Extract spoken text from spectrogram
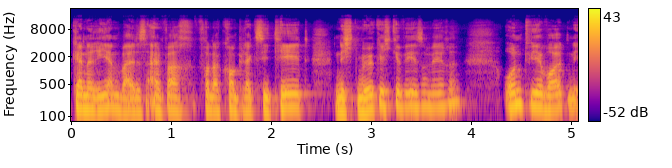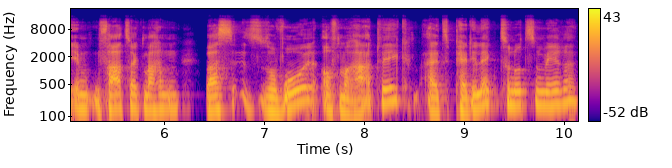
generieren, weil das einfach von der Komplexität nicht möglich gewesen wäre. Und wir wollten eben ein Fahrzeug machen, was sowohl auf dem Radweg als Pedelec zu nutzen wäre,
